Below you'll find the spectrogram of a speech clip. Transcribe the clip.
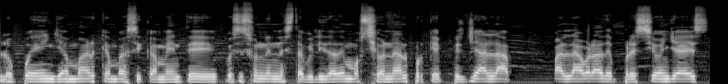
lo pueden llamar que básicamente pues es una inestabilidad emocional porque pues ya la palabra depresión ya es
